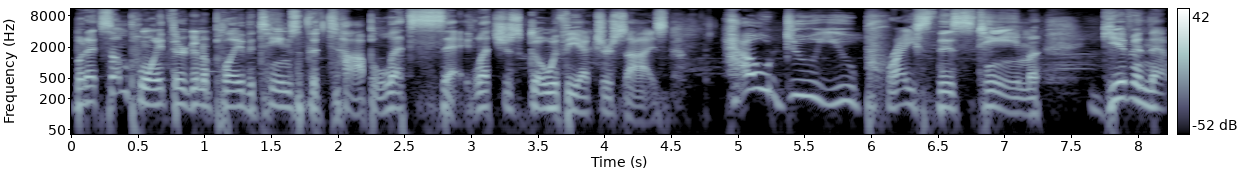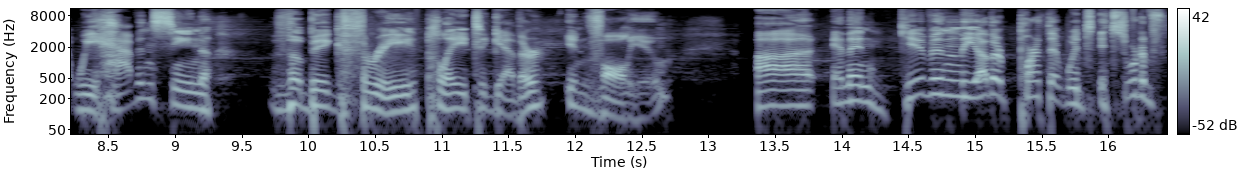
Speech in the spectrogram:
But at some point they're going to play the teams at the top, let's say. Let's just go with the exercise. How do you price this team given that we haven't seen the big 3 play together in volume? Uh, and then given the other part that would it sort of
